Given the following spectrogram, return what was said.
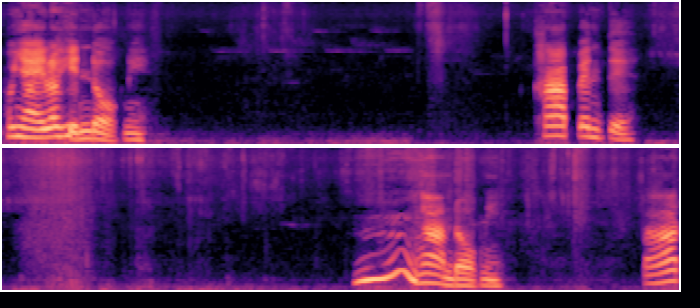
พ่อใหญ่เราเห็นดอกนี่ข้าเป็นเตะอืมงามดอกนี่ปาด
